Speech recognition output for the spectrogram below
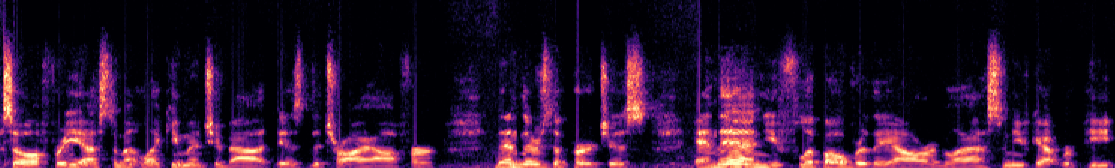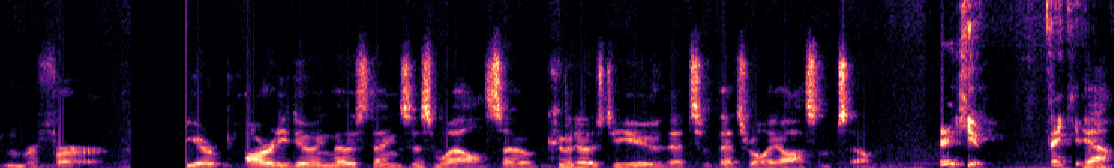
So a free estimate, like you mentioned about, is the try offer. Then there's the purchase. And then you flip over the hourglass and you've got repeat and refer. You're already doing those things as well. So kudos to you. That's that's really awesome. So thank you. Thank you. Yeah.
